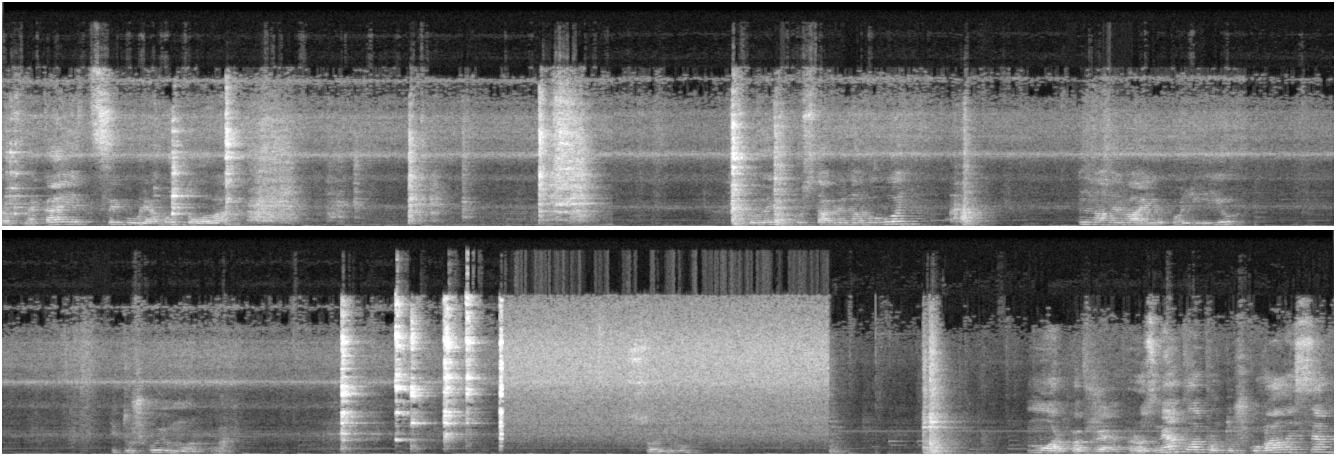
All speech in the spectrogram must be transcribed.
Розмякає, цибуля готова. Сковорідку ставлю на вогонь, наливаю олію і тушкую моркву. Солю. Морква вже розм'якла, протушкувалася.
